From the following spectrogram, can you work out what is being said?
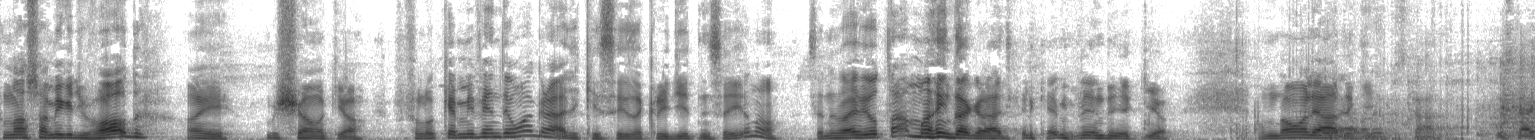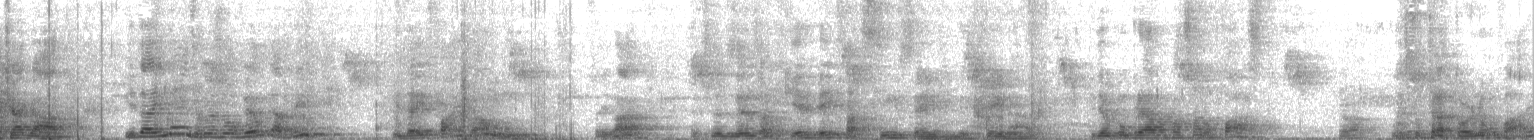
com o nosso amigo Edivaldo. Aí, o bichão aqui, ó. Falou que quer me vender uma grade aqui. Vocês acreditam nisso aí ou não? Você não vai ver o tamanho da grade que ele quer me vender aqui, ó. Vamos dar uma olhada Leva, aqui. né, caras. Os caras tinham gado. E daí nós resolveu abrir. E daí faz lá um, sei lá, precisa 200 alqueires, bem facinho, sem mexer em nada. E daí eu comprei ela pra passar no pasto. Mas o trator não vai.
